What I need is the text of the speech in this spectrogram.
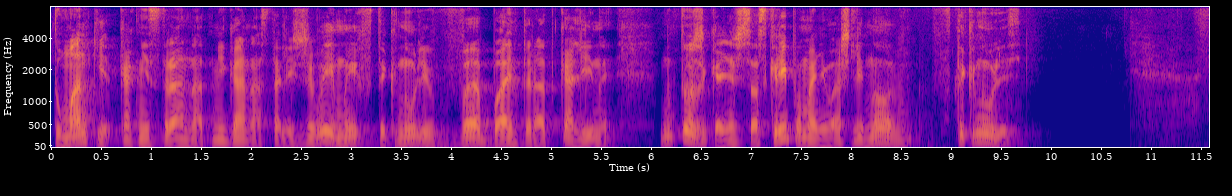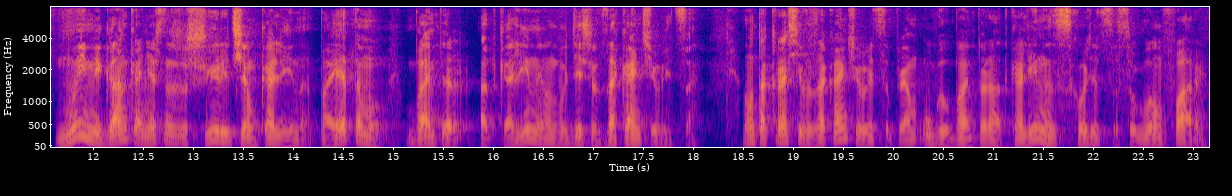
Туманки, как ни странно, от Мегана остались живые. Мы их втыкнули в бампер от Калины. Ну, тоже, конечно, со скрипом они вошли, но втыкнулись. Ну и Меган, конечно же, шире, чем Калина. Поэтому бампер от Калины, он вот здесь вот заканчивается. Он так красиво заканчивается, прям угол бампера от Калины сходится с углом фары.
